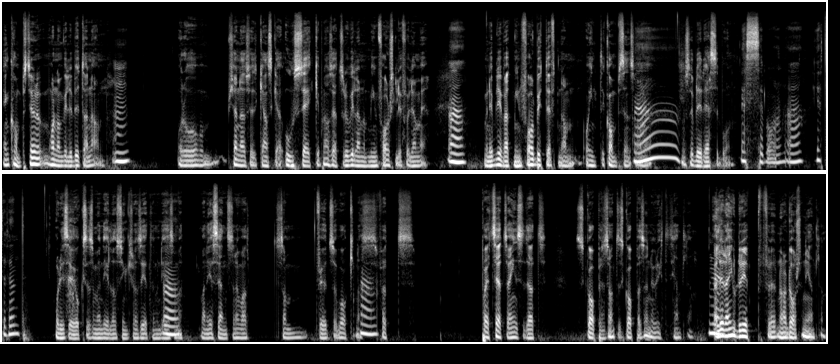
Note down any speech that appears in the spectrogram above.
en kompis till honom ville byta namn. Mm. Och då kände han sig ganska osäker på något sätt. Så då ville han att min far skulle följa med. Ja. Men det blev att min far bytte efternamn och inte kompisen. Så ah. Och så blev det Esseborn. Esseborn, ja. Jättefint. Och det ser jag också som en del av synkroniciteten. Men det är ja. som att man är essensen av allt som föds och vaknas. Ja. För att på ett sätt så har jag insett att skapelsen har inte skapats ännu riktigt egentligen. Nej. Eller den gjorde det för några dagar sedan egentligen.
